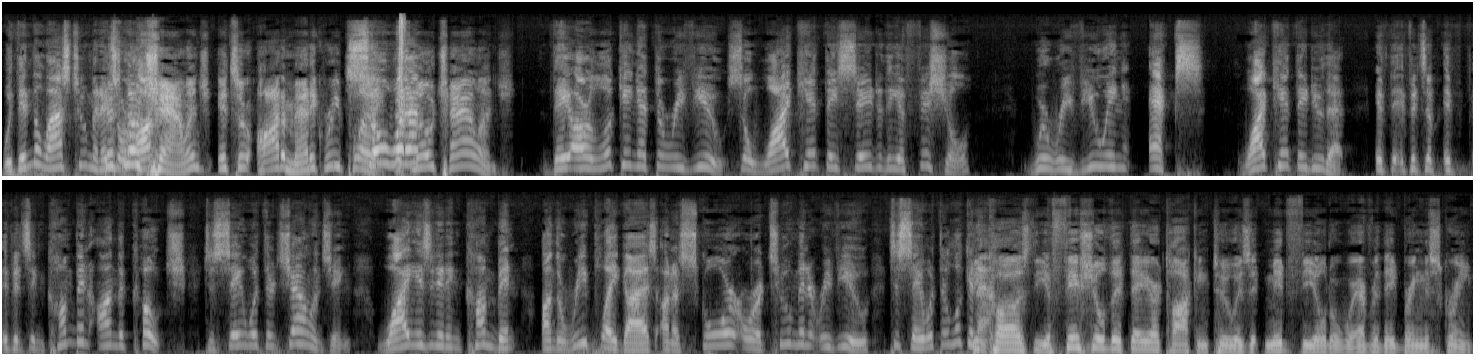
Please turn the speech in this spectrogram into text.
within the last two minutes, There's or no on, challenge. It's an automatic replay. So what There's I'm- no challenge. They are looking at the review. So why can't they say to the official, "We're reviewing X"? Why can't they do that? If, the, if it's a, if, if it's incumbent on the coach to say what they're challenging, why isn't it incumbent on the replay guys on a score or a two minute review to say what they're looking at? Because the official that they are talking to is at midfield or wherever they bring the screen.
